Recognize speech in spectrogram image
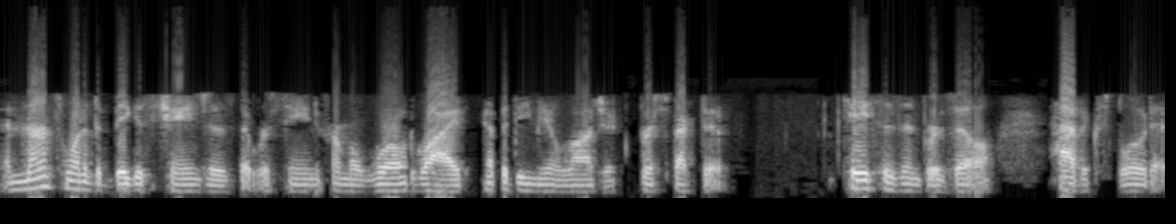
And that's one of the biggest changes that we're seeing from a worldwide epidemiologic perspective. Cases in Brazil have exploded,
